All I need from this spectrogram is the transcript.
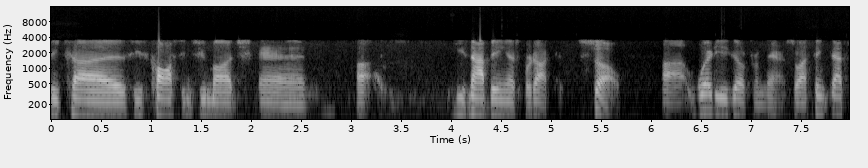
because he's costing too much and uh, he's not being as productive. So, uh, where do you go from there? So I think that's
